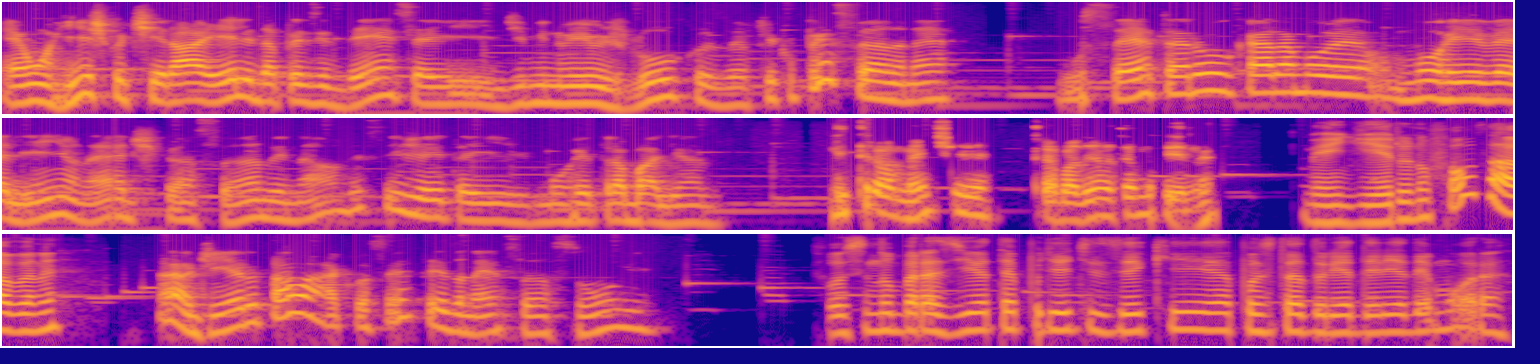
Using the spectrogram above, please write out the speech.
é um risco tirar ele da presidência e diminuir os lucros. Eu fico pensando, né? O certo era o cara morrer, morrer velhinho, né? Descansando e não desse jeito aí, morrer trabalhando. Literalmente trabalhando até morrer, né? Bem, dinheiro não faltava, né? Ah, o dinheiro tá lá, com certeza, né? Samsung. Se fosse no Brasil, eu até podia dizer que a aposentadoria dele ia demorar.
